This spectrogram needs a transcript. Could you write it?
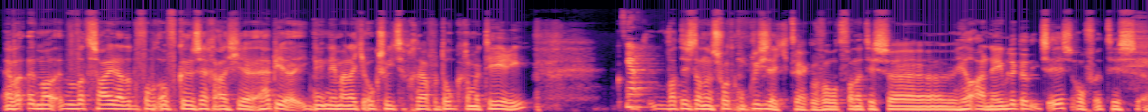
En wat, en maar wat zou je daar bijvoorbeeld over kunnen zeggen als je... Heb je ik neem aan dat je ook zoiets hebt gedaan voor donkere materie. Ja, Wat is dan een soort conclusie dat je trekt? Bijvoorbeeld van het is eh, heel aannemelijk dat iets is... of het is eh,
